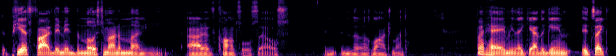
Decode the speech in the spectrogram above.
the PS5 they made the most amount of money out of console sales in, in the launch month. But hey, I mean like yeah, the game it's like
